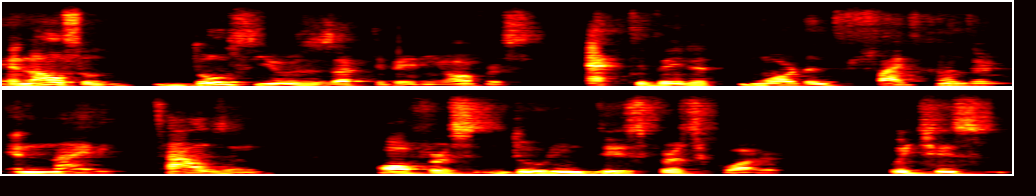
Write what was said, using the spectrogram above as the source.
And also, those users activating offers activated more than 590,000 offers during this first quarter, which is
